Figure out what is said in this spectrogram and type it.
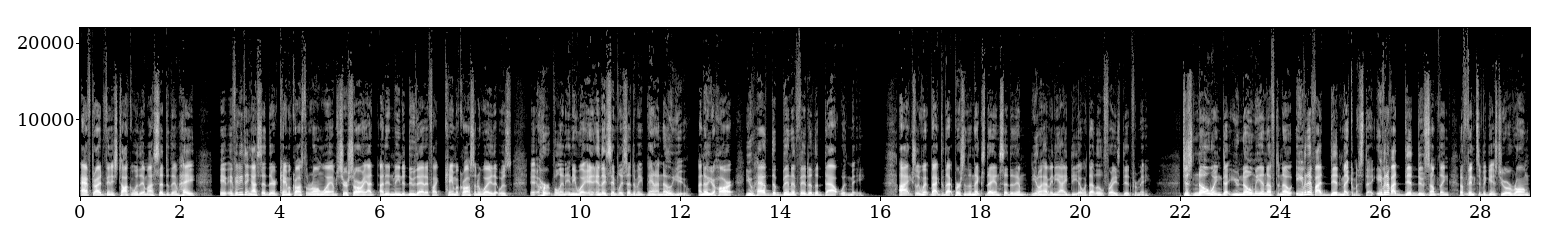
after I'd finished talking with them, I said to them, Hey, if, if anything I said there came across the wrong way, I'm sure sorry. I, I didn't mean to do that if I came across in a way that was eh, hurtful in any way. And, and they simply said to me, Dan, I know you. I know your heart. You have the benefit of the doubt with me. I actually went back to that person the next day and said to them, You don't have any idea what that little phrase did for me. Just knowing that you know me enough to know, even if I did make a mistake, even if I did do something offensive against you or wrong,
